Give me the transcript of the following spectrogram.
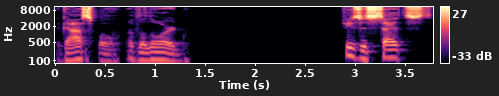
The Gospel of the Lord. Jesus sets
